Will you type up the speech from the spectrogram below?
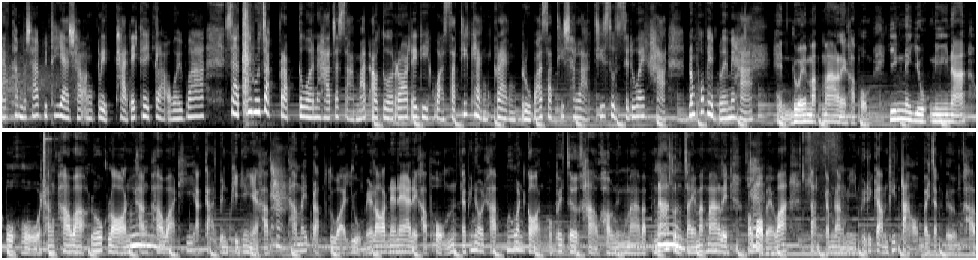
นนะคะนักธรรมชาติวิทยาชาวอังกฤษค่ะได้เคยกล่าวเอาไว้ว่า สัตว์ที่รู้จักปรับตัวนะคะ จะสามารถเอาตัวรอดได้ดีกว่าสัตว์ที่แข็งแกร่ง หรือว่าสัตว์ที่ฉลาดที่สุดเสียด้วยค่ะ น้องพบเห็นด้วยไหมคะ เห็นด้วยมากๆเลยครับผม ยิ่งในยุคนี้นะ โอ้โห ทั้งภาวะโลกร้อนอืมทั้งภาวะที่อากาศเป็นพิษอย่างเงี้ยครับ ค่ะ ถ้าไม่ปรับตัวอยู่ไม่รอดแน่ๆเลยครับผมแต่พี่โนตครับเมื่อวันก่อนผมไปเจอข่าวข่าวหนึ่งมาแบบน่าสนใจมากๆเลย เขาค่ะบอกไปว่าสัตว์กำลังมีพฤติกรรมที่ต่างออกไปจากเดิมครับ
